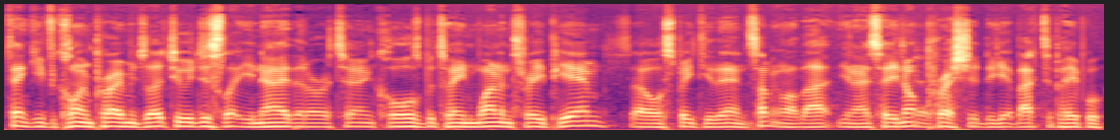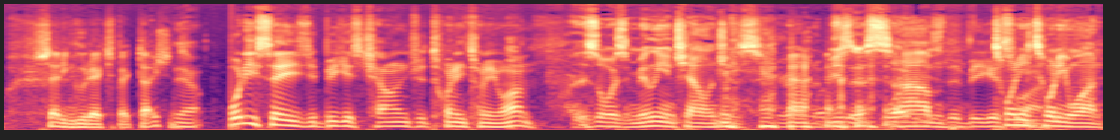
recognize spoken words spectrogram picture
thank you for calling Pro Image Electric. We just let you know that I return calls between 1 and 3 p.m. So I'll speak to you then, something like that, you know, so you're not pressured to get back to people. Setting good expectations. Yeah. What do you see as your biggest challenge for 2021? There's always a million challenges around the business. Um, what is the biggest one? 2021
